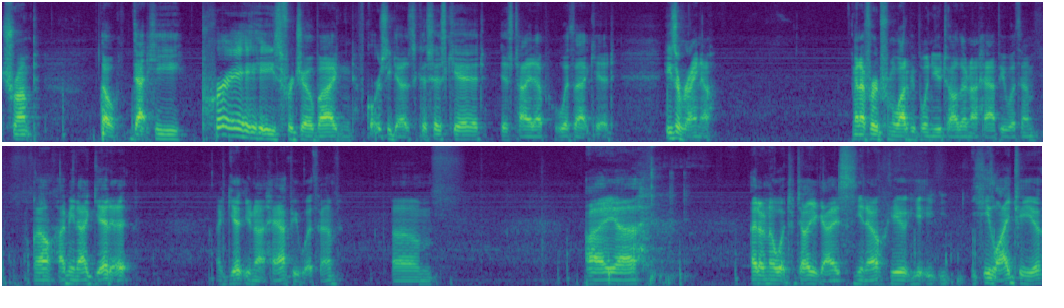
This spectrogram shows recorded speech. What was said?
Trump, oh, that he prays for Joe Biden. Of course he does, because his kid is tied up with that kid. He's a RINO. And I've heard from a lot of people in Utah they're not happy with him. Well, I mean, I get it. I get you're not happy with him. Um, I uh, I don't know what to tell you guys. You know, you, you, you he lied to you.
